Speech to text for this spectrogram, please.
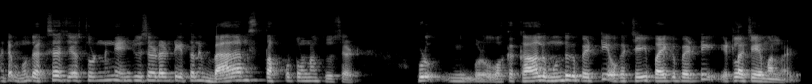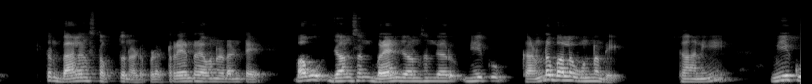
అంటే ముందు ఎక్సర్సైజ్ చేస్తుండగా ఏం చూశాడంటే ఇతని బ్యాలెన్స్ తప్పుతుండని చూశాడు. ఇప్పుడు ఇప్పుడు ఒక కాలు ముందుకు పెట్టి ఒక చెయ్యి పైకి పెట్టి ఇట్లా చేయమన్నాడు. ఇతను బ్యాలెన్స్ తప్పుతున్నాడు. ఇప్పుడు ట్రైనర్ ఏమన్నాడంటే బాబు జాన్సన్ బ్రైన్ జాన్సన్ గారు మీకు కండబలం ఉన్నది. కానీ మీకు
